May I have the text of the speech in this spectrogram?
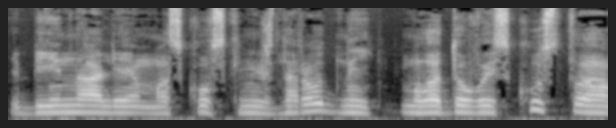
биеннале Московской международной молодого искусства?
